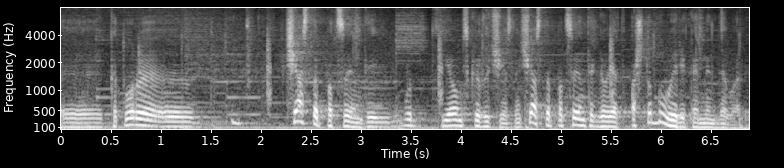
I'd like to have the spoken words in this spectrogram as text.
э, которая э, часто пациенты, вот я вам скажу честно, часто пациенты говорят, а что бы вы рекомендовали?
